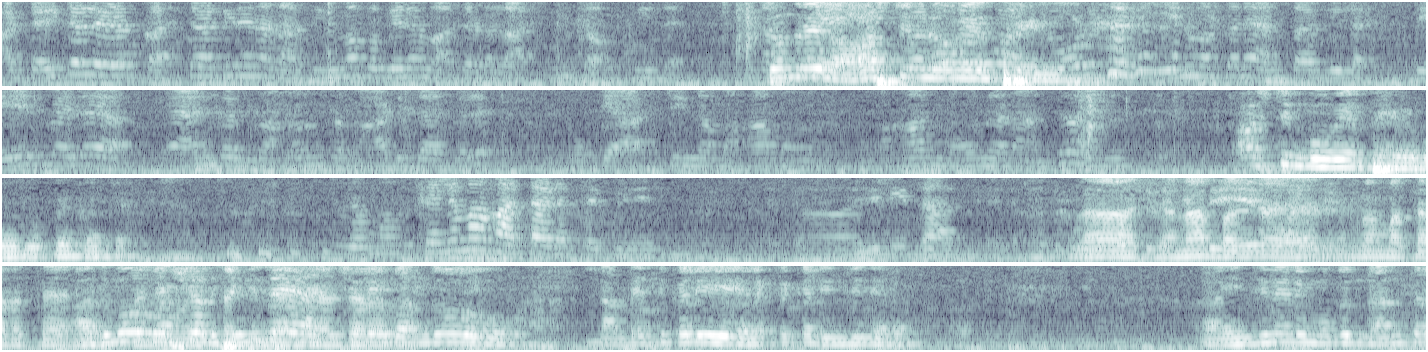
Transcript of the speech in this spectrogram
ಆ ಟೈಟಲ್ ಹೇಳಕ್ ಕಷ್ಟ ಆಗಿದೆ ನಾನು ಆ ಸಿನಿಮಾ ಬಗ್ಗೆನೇ ಮಾತಾಡಲ್ಲ. ಅಷ್ಟು ಟಫ್ ಇದೆ. ತೊಂದ್ರೆ ಇಲ್ಲ, ನಮ್ಗೆ Austin ಅಂತ ಹೇಳಿ. ಏನು ಅಂತಾನೆ ಅರ್ಥ ಆಗ್ಲಿಲ್ಲ. ಸ್ಟೇಜ್ ಮೇಲೆ ಆಂಕರ್ ಪ್ರೊನೌನ್ಸ್ ಮಾಡಿದಾದ್ಮೇಲೆ ಓಕೆ ಆಸ್ಟಿನ ಮೂವಿ ಅಂತ ಹೇಳ್ಬೋದು ಬೇಕಾದ್ರೆ. ನಮ್ಮ ಸಿನಿಮಾ ಮಾತಾಡತ್ತೆ ಬಿಡಿ ರಿಲೀಸ್ ಆದ್ಮೇಲೆ. ಇಲ್ಲ, ಜನ ಬಂದ್ರೆ ಸಿನಿಮಾ ಮಾತಾಡುತ್ತೆ. ಹದಿಮೂರು spelling ವರ್ಷದ ಹಿಂದೆ ಆಕ್ಚುಲಿ ಬಂದು ನಾನು ಬೇಸಿಕಲಿ ಎಲೆಕ್ಟ್ರಿಕಲ್ ಇಂಜಿನಿಯರ್ ಇಂಜಿನಿಯರಿಂಗ್ ಮುಗಿದ ನಂತರ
